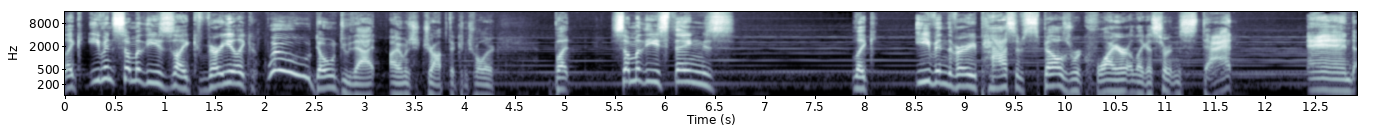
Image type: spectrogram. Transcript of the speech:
like even some of these like very like woo don't do that. I almost dropped the controller, but some of these things like even the very passive spells require like a certain stat, and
